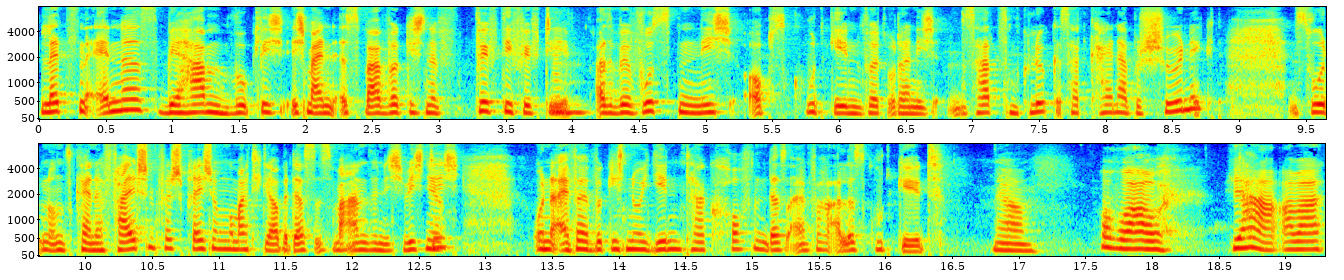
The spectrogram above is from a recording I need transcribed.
Letzten Endes, wir haben wirklich, ich meine, es war wirklich eine 50-50. Mhm. Also wir wussten nicht, ob es gut gehen wird oder nicht. Das hat zum Glück, es hat keiner beschönigt. Es wurden uns keine falschen Versprechungen gemacht. Ich glaube, das ist wahnsinnig wichtig. Ja. Und einfach wirklich nur jeden Tag hoffen, dass einfach alles gut geht. Ja. Oh, wow. Ja, aber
